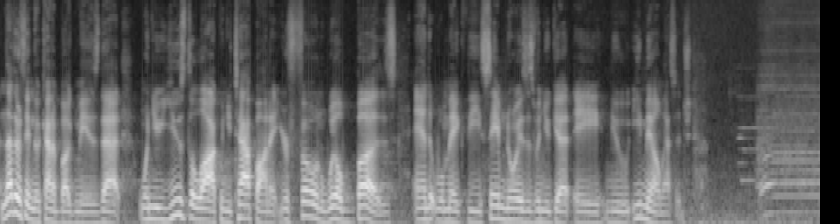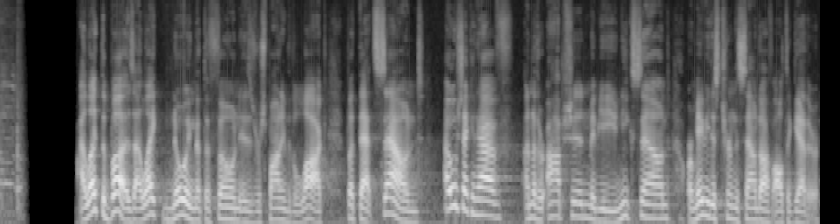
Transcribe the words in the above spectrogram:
Another thing that kind of bugged me is that when you use the lock, when you tap on it, your phone will buzz and it will make the same noise as when you get a new email message. I like the buzz, I like knowing that the phone is responding to the lock, but that sound, I wish I could have another option, maybe a unique sound, or maybe just turn the sound off altogether.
